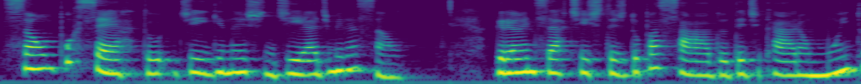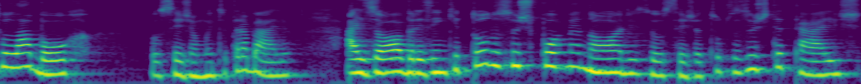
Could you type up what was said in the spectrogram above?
são, por certo, dignas de admiração. Grandes artistas do passado dedicaram muito labor, ou seja, muito trabalho, às obras em que todos os pormenores, ou seja, todos os detalhes,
